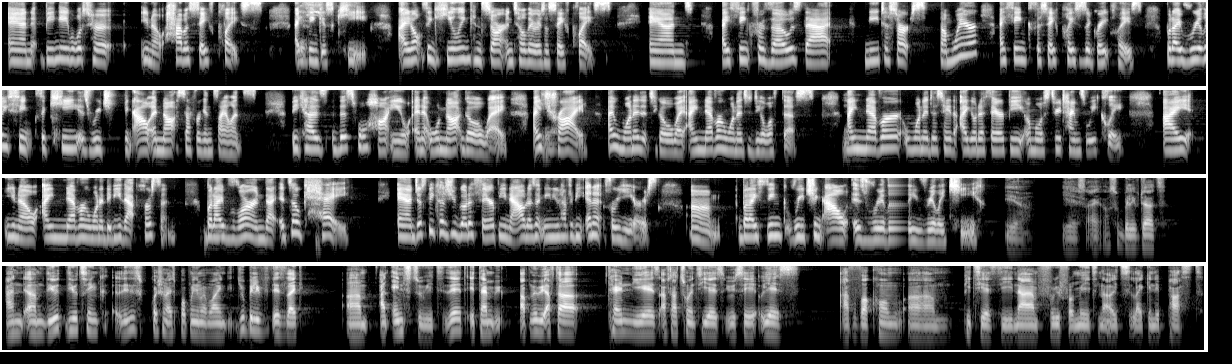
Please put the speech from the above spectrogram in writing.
and being able to, you know, have a safe place, I think is key. I don't think healing can start until there is a safe place. And I think for those that need to start somewhere, I think the safe place is a great place. But I really think the key is reaching out and not suffering in silence because this will haunt you and it will not go away. I Yeah. tried. I wanted it to go away. I never wanted to deal with this. I never wanted to say that I go to therapy almost three times weekly. I, you know, I never wanted to be that person. But I've learned that it's okay. And just because you go to therapy now doesn't mean you have to be in it for years. Um, but I think reaching out is really, really key. Yeah. Yes, I also believe that. And um, do you do you think this question is popping in my mind? Do you believe there's like um an end to it? Is it a time uh, maybe after ten years, after twenty years, you say, "Yes, I've overcome um PTSD. Now I'm free from it. Now it's like in the past."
